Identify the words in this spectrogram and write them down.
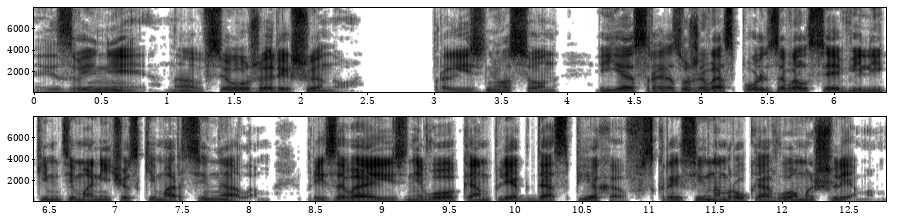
«Извини, но все уже решено», — произнес он, — и я сразу же воспользовался великим демоническим арсеналом, призывая из него комплект доспехов с крысиным рукавом и шлемом.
